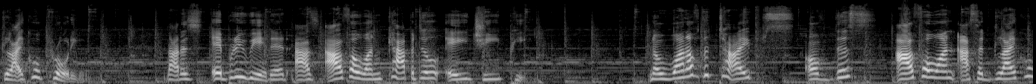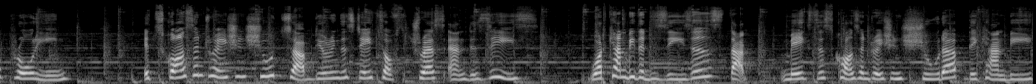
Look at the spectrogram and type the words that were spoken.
glycoprotein that is abbreviated as alpha 1 capital AGP. Now, one of the types of this alpha 1 acid glycoprotein, its concentration shoots up during the states of stress and disease. What can be the diseases that makes this concentration shoot up? They can be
